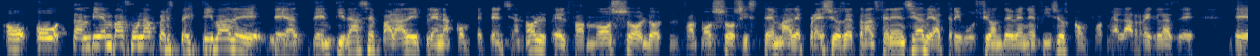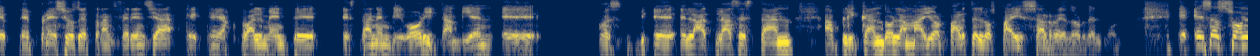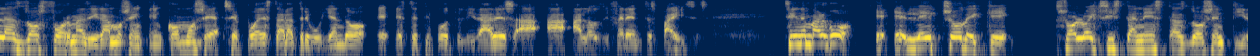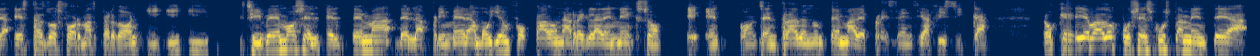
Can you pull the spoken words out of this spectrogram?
o, también bajo una perspectiva de, entidad separada y plena competencia, ¿no? El famoso, famoso sistema de precios de transferencia, de atribución de beneficios conforme a las reglas de, precios de transferencia que, actualmente están en vigor y también eh, pues eh, las están aplicando la mayor parte de los países alrededor del mundo. E, esas son las dos formas, digamos, en, cómo se, puede estar atribuyendo eh, este tipo de utilidades a, los diferentes países. Sin embargo, e, el hecho de que solo existan estas dos entidades, estas dos formas, perdón, y, si vemos el, tema de la primera muy enfocado a una regla de nexo, e, concentrado en un tema de presencia física, lo que ha llevado pues es justamente a,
